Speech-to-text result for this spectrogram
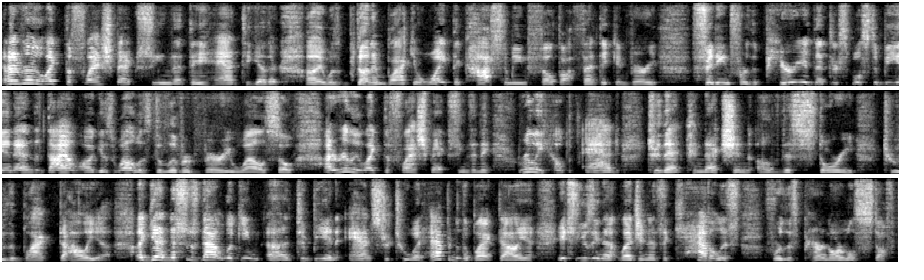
And I really like the flashback scene that they had together. Uh, it was done in black and white. The costuming felt authentic and very fitting for the period that they're supposed to be in. And the dialogue as well was delivered very well. So I really liked the flashback scenes and they really helped add to that connection of this story to the Black Dahlia. Again, this is not looking uh, to be an answer to what happened to the Black Dahlia. It's using that legend as a catalyst for this paranormal stuff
